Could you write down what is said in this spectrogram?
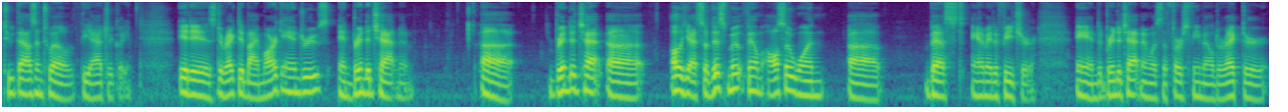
second, two thousand twelve, theatrically. It is directed by Mark Andrews and Brenda Chapman. Uh, Brenda Chap. Uh, oh yeah, so this mo- film also won uh, best animated feature, and Brenda Chapman was the first female director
